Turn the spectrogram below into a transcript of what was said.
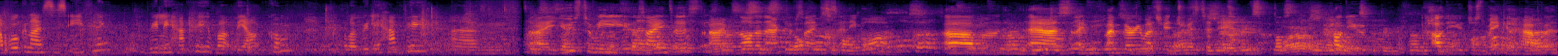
I've organised this evening. Really happy about the outcome. People are really happy. Um, I used to be a scientist. I'm not an active scientist anymore. Um, and I'm, I'm very much interested in how do you how do you just make it happen.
